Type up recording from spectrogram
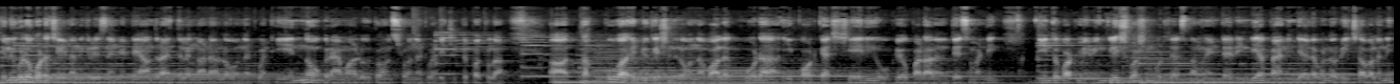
తెలుగులో కూడా చేయడానికి రీజన్ ఏంటంటే ఆంధ్ర అండ్ తెలంగాణలో ఉన్నటువంటి ఎన్నో గ్రామాలు టౌన్స్లో ఉన్నటువంటి చుట్టుపక్కల తక్కువ ఎడ్యుకేషన్లో ఉన్న వాళ్ళకు కూడా ఈ పాడ్కాస్ట్ చేరి ఉపయోగపడాలనే ఉద్దేశం అండి. దీంతోపాటు మేము ఇంగ్లీష్ వర్షన్ కూడా చేస్తాము. ఎంటైర్ ఇండియా పాన్ ఇండియా లెవెల్లో రీచ్ అవ్వాలని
